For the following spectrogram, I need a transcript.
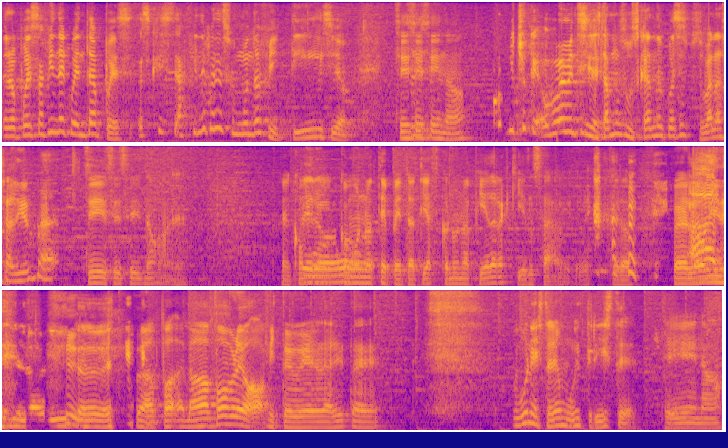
Pero pues a fin de cuentas, pues, es que a fin de cuentas es un mundo ficticio. Sí, sí, sí, no. Mucho que, obviamente, si le estamos buscando cosas, pues van a salir más. Sí, sí, sí, no. eh. ¿Cómo, Pero- cómo no te petateas con una piedra? ¿Quién sabe, güey? Pero, pero Ah, el lobito, güey. no, po- no, pobre Obito, güey, la neta. Hubo una historia muy triste. Sí, no.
